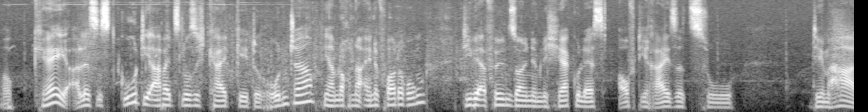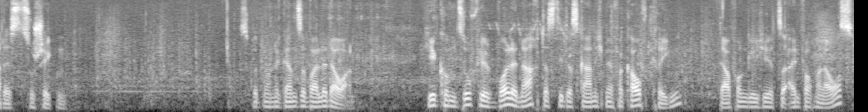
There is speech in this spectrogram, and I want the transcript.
Okay, alles ist gut. Die Arbeitslosigkeit geht runter. Wir haben noch eine, eine Forderung, die wir erfüllen sollen, nämlich Herkules auf die Reise zu dem Hades zu schicken. Das wird noch eine ganze Weile dauern. Hier kommt so viel Wolle nach, dass die das gar nicht mehr verkauft kriegen. Davon gehe ich jetzt einfach mal aus.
